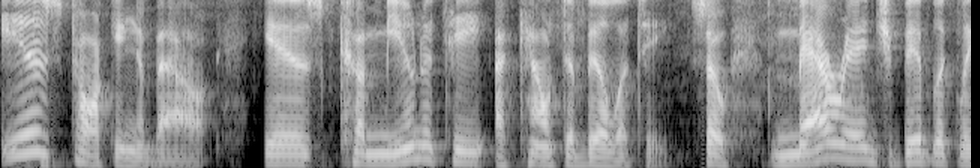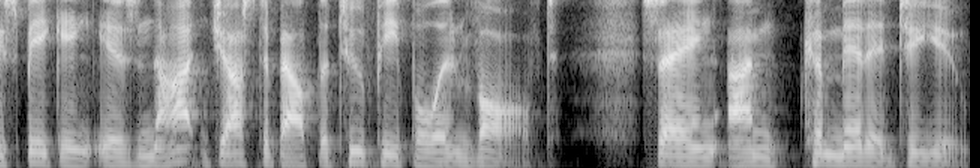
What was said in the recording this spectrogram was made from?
is talking about is community accountability. So, marriage, biblically speaking, is not just about the two people involved saying, I'm committed to you.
